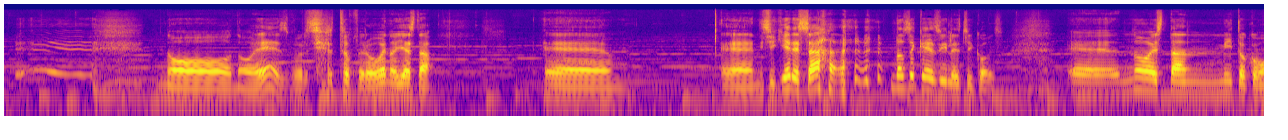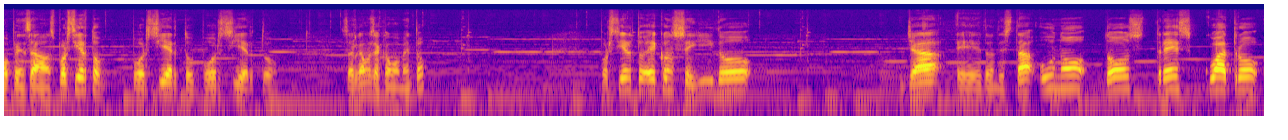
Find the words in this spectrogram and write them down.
no, no es, por cierto, pero bueno, ya está. Eh, eh, ni siquiera está. no sé qué decirles, chicos. Eh, no es tan mito como pensábamos. Por cierto, por cierto, por cierto. Salgamos de acá un momento. Por cierto, he conseguido ya eh, donde está 1, 2, 3, 4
